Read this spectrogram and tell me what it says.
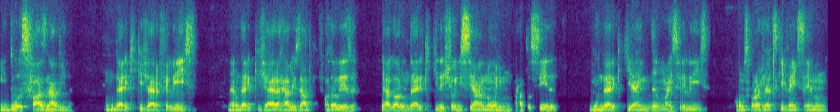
em duas fases na vida. Um Derek que já era feliz, né? um Derek que já era realizado por Fortaleza, e agora um Derek que deixou de ser anônimo para a torcida, e um Derek que é ainda mais feliz com os projetos que vêm sendo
